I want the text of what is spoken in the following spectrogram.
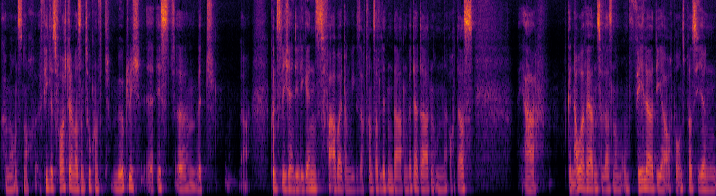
können wir uns noch vieles vorstellen, was in Zukunft möglich äh, ist äh, mit ja, künstlicher Intelligenz, Verarbeitung, wie gesagt, von Satellitendaten, Wetterdaten, um auch das ja, genauer werden zu lassen, um, um Fehler, die ja auch bei uns passieren,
